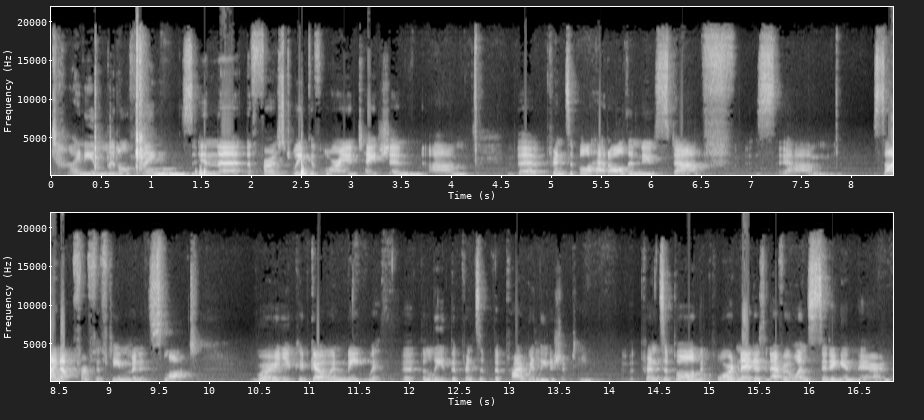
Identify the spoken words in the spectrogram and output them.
tiny little things in the, the first week of orientation. Um, the principal had all the new staff um, sign up for a 15 minute slot where you could go and meet with the, the lead, the principal, the primary leadership team, the principal and the coordinators, and everyone's sitting in there. And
